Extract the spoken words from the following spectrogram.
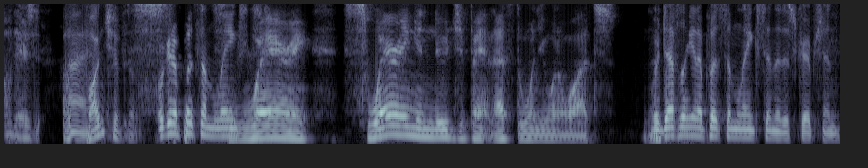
oh, there's a All right. bunch of them. We're gonna put some links. Swearing. Swearing in New Japan. That's the one you want to watch. We're definitely going to put some links in the description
